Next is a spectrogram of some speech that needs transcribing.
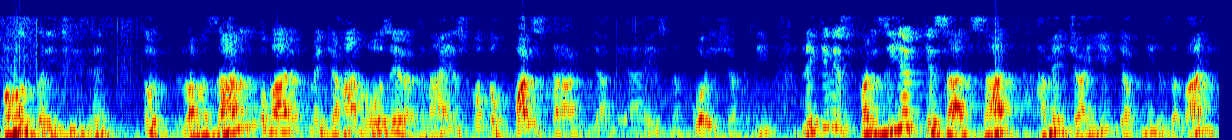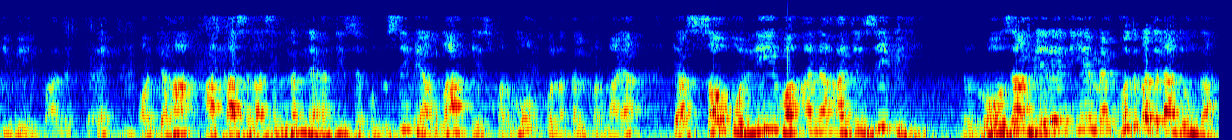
بہت بڑی چیز ہے۔ تو رمضان المبارک میں جہاں روزے رکھنا ہے، اس کو تو فرض قرار دیا گیا ہے، اس میں کوئی شک نہیں۔ لیکن اس فرضیت کے ساتھ ساتھ ہمیں چاہیے کہ اپنی زبان کی بھی حفاظت کریں۔ اور جہاں آقا صلی اللہ علیہ وسلم نے حدیث قدسی میں اللہ کے اس فرمود کو نقل فرمایا، کیا سو لی و انا اجزی بھی، روزہ میرے لیے میں خود بدلا دوں گا۔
